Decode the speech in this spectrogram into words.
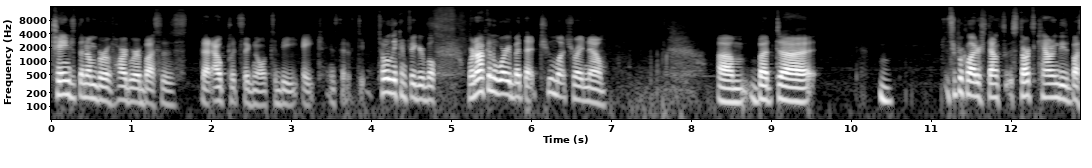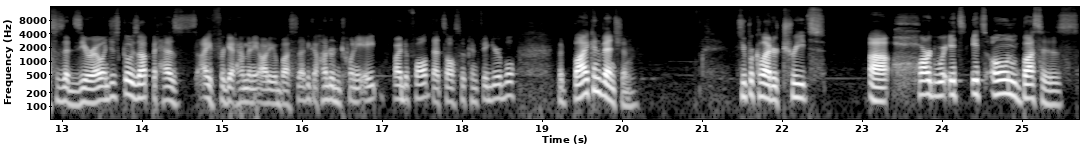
change the number of hardware buses that output signal to be 8 instead of 2. Totally configurable. We're not going to worry about that too much right now. Um, but uh, SuperCollider starts, starts counting these buses at 0 and just goes up. It has, I forget how many audio buses, I think 128 by default. That's also configurable. But by convention, SuperCollider treats uh, hardware, its, its own buses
